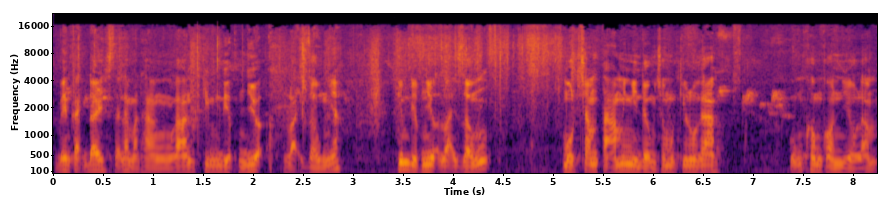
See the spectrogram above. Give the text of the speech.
bên cạnh đây sẽ là mặt hàng lan kim điệp nhựa loại giống nhé Kim điệp nhựa loại giống 180.000 đồng cho 1 kg. Cũng không còn nhiều lắm.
